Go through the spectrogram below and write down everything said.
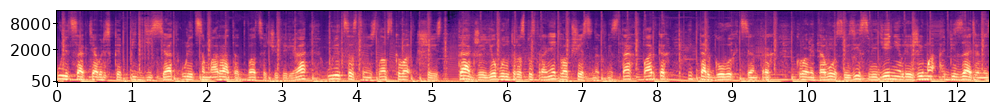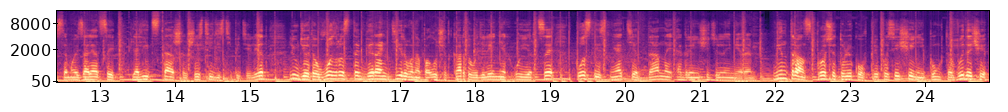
улица Октябрьская, 50, улица Марата, 24А, улица Станиславского, 6. Также ее будут распространять в общественных местах, парках и торговых центрах. Кроме того, в связи с введением режима обязательной самоизоляции для лиц старше 65 лет, люди этого возраста гарантированно получат карту в отделениях УИРЦ после снятия данной ограничительной меры. Минтранс просит уликов при посещении пункта выдачи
